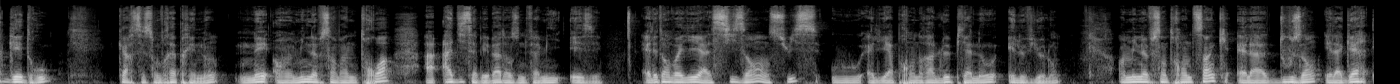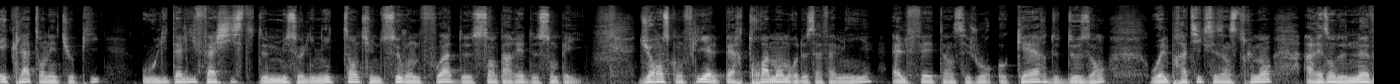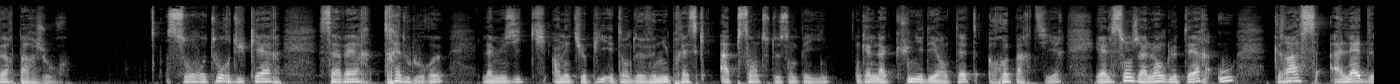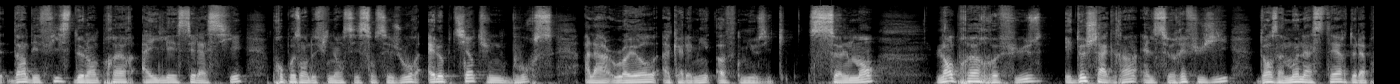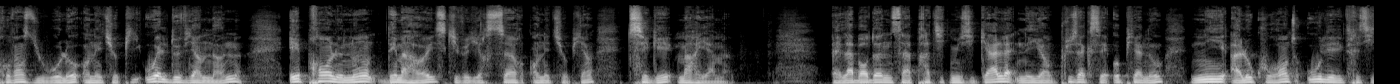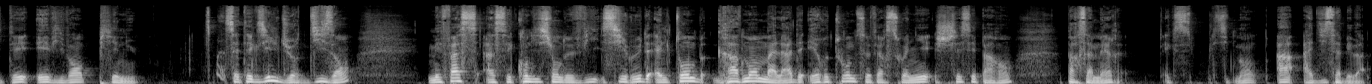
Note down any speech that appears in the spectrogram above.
Gedru, car c'est son vrai prénom, naît en 1923 à Addis Abeba dans une famille aisée. Elle est envoyée à 6 ans en Suisse où elle y apprendra le piano et le violon. En 1935, elle a 12 ans et la guerre éclate en Éthiopie où l'Italie fasciste de Mussolini tente une seconde fois de s'emparer de son pays. Durant ce conflit, elle perd trois membres de sa famille. Elle fait un séjour au Caire de deux ans où elle pratique ses instruments à raison de 9 heures par jour. Son retour du Caire s'avère très douloureux, la musique en Éthiopie étant devenue presque absente de son pays. Donc elle n'a qu'une idée en tête, repartir, et elle songe à l'Angleterre où, grâce à l'aide d'un des fils de l'empereur Haïlé Sélassié, proposant de financer son séjour, elle obtient une bourse à la Royal Academy of Music. Seulement, l'empereur refuse, et de chagrin, elle se réfugie dans un monastère de la province du Wollo en Éthiopie, où elle devient nonne, et prend le nom d'Emahoy, ce qui veut dire sœur en éthiopien, Tsege Mariam. Elle abandonne sa pratique musicale, n'ayant plus accès au piano, ni à l'eau courante ou l'électricité, et vivant pieds nus. Cet exil dure dix ans, mais face à ces conditions de vie si rudes, elle tombe gravement malade et retourne se faire soigner chez ses parents par sa mère, explicitement à Addis Abeba.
